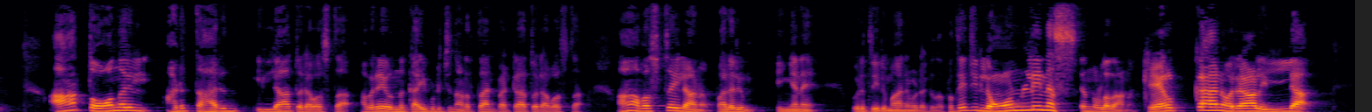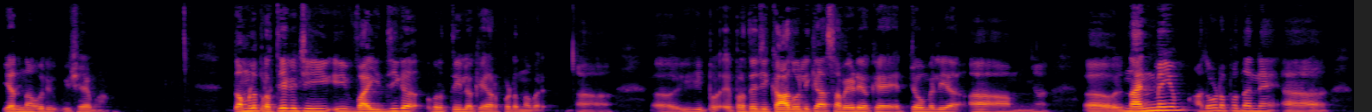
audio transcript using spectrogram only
ആ തോന്നലിൽ അടുത്താരും ഇല്ലാത്തൊരവസ്ഥ അവരെ ഒന്ന് കൈപിടിച്ച് നടത്താൻ പറ്റാത്തൊരവസ്ഥ ആ അവസ്ഥയിലാണ് പലരും ഇങ്ങനെ ഒരു തീരുമാനമെടുക്കുന്നത്. പ്രത്യേകിച്ച് ലോൺലിനെസ് എന്നുള്ളതാണ് കേൾക്കാൻ ഒരാളില്ല എന്ന ഒരു വിഷയമാണ്. നമ്മൾ പ്രത്യേകിച്ച് ഈ ഈ വൈദിക വൃത്തിയിലൊക്കെ ഏർപ്പെടുന്നവർ ഈ പ്ര- പ്രത്യേകിച്ച് കാതോലിക്ക സഭയുടെയൊക്കെ ഏറ്റവും വലിയ നന്മയും അതോടൊപ്പം തന്നെ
